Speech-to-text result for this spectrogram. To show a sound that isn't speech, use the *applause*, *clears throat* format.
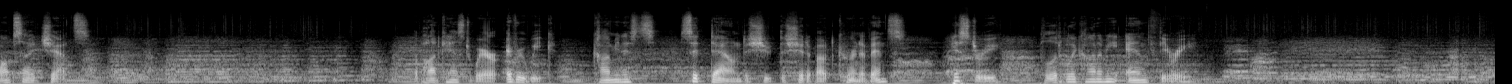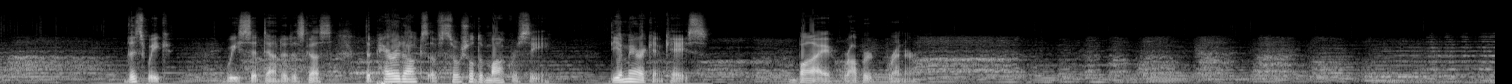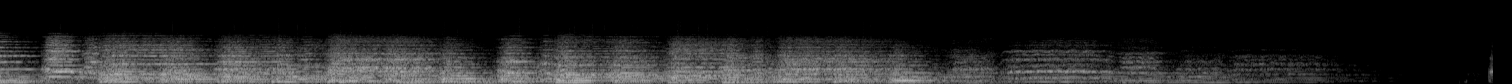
Swampside Chats, a podcast where every week communists sit down to shoot the shit about current events, history, political economy, and theory. This week, we sit down to discuss The Paradox of Social Democracy, The American Case, by Robert Brenner.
